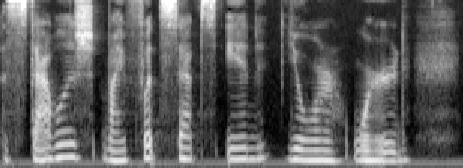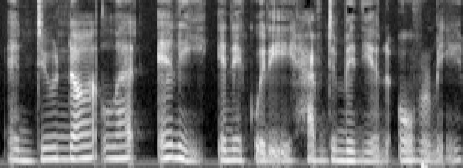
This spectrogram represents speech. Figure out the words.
Establish my footsteps in your word, and do not let any iniquity have dominion over me.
